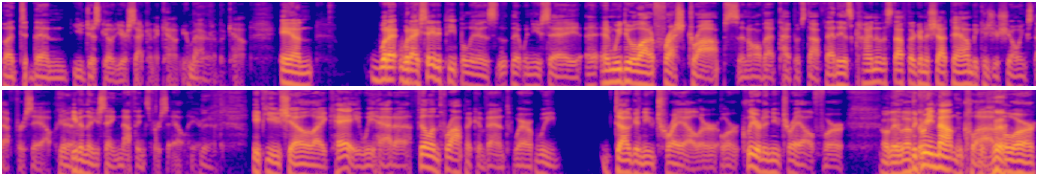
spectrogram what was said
But then you just go to your second account, your backup account, and what I what I say to people is that when you say, and we do a lot of fresh drops and all that type of stuff, that is kind of the stuff they're going to shut down because you're showing stuff for sale, Yeah. even though you're saying nothing's for sale here. Yeah. If you show like, hey, we had a philanthropic event where we dug a new trail or or cleared a new trail for Oh, they love the that. Green Mountain Club or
